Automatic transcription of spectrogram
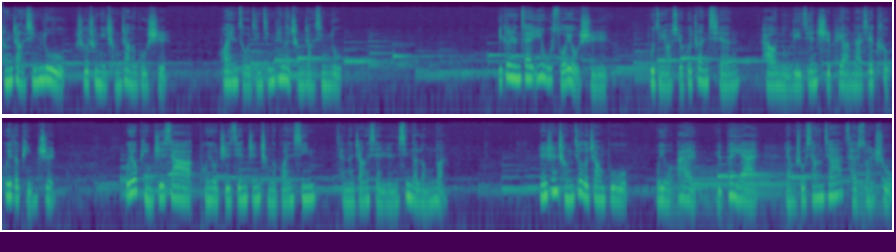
成长心路，说出你成长的故事。欢迎走进今天的成长心路。一个人在一无所有时，不仅要学会赚钱，还要努力坚持培养那些可贵的品质。唯有品质下，朋友之间真诚的关心，才能彰显人性的冷暖。人生成就的账簿，唯有爱与被爱两数相加才算数。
